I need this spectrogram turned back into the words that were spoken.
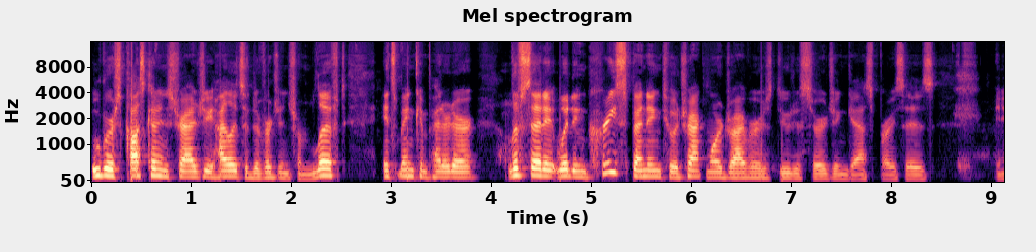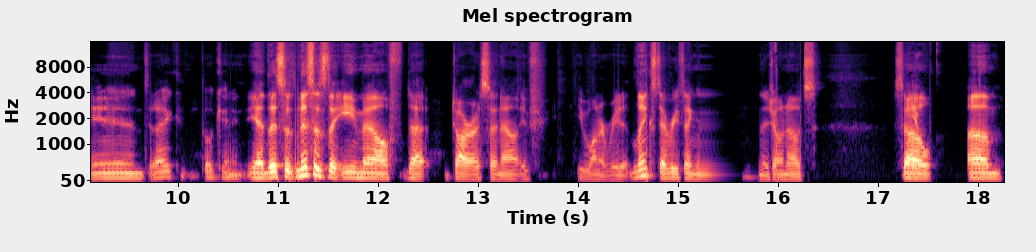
Uber's cost-cutting strategy highlights a divergence from Lyft, its main competitor. Lyft said it would increase spending to attract more drivers due to surging gas prices. And did I book in? Yeah, this is this is the email that Dara sent out. If you want to read it, links to everything in the show notes. So, um,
